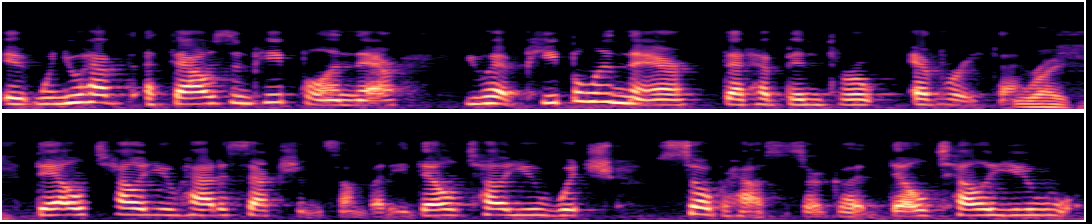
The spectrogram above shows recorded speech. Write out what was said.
it, when you have a thousand people in there you have people in there that have been through everything. Right. They'll tell you how to section somebody. They'll tell you which sober houses are good. They'll tell you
